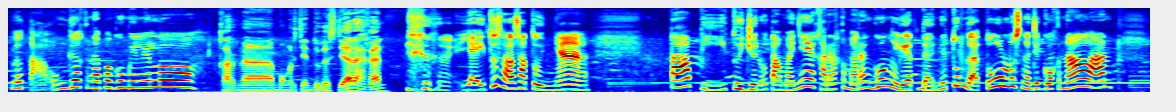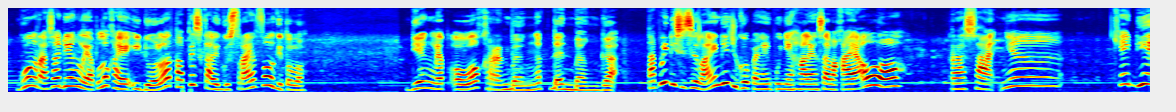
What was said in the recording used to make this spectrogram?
Lo tahu nggak kenapa gue milih lo? Karena mau ngerjain tugas sejarah kan? ya itu salah satunya. Tapi tujuan utamanya ya karena kemarin gue ngelihat Danu tuh nggak tulus ngajak gue kenalan. Gue ngerasa dia ngeliat lo kayak idola tapi sekaligus rival gitu loh. Dia ngeliat lo keren banget dan bangga. Tapi di sisi lain dia juga pengen punya hal yang sama kayak lo. Rasanya kayak dia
